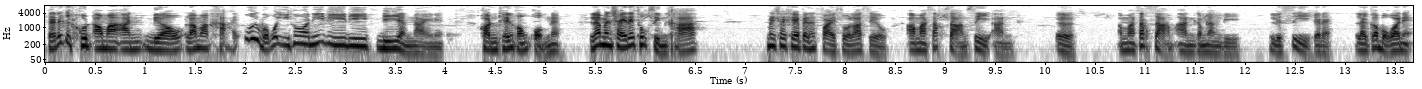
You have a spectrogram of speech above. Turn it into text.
แต่ถ้าเกิดคุณเอามาอันเดียวแล้วมาขาย อุ้ยบอกว่ายี่ห้อนี้ดีดีดีอย่างไงเนี่ย คอนเทนต์ของผมเนี่ย แล้วมันใช้ได้ทุกสินค้า ไม่ใช่แค่เป็นไฟโซลาร์เซลล์เอามาสักสามสี่อัน เออ เอามาสักสามอันกำลังดี หรือสี่ก็ได้ แล้วก็บอกว่าเนี่ย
